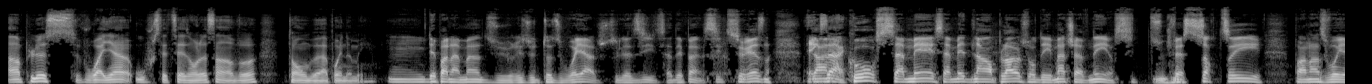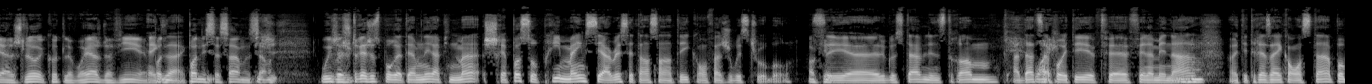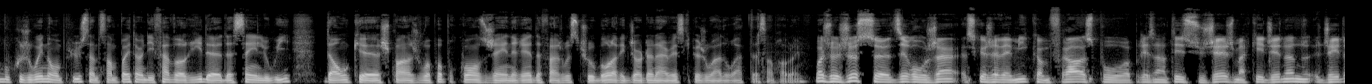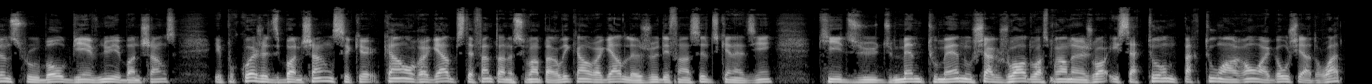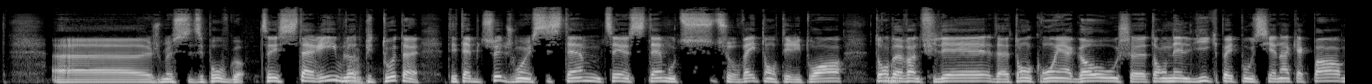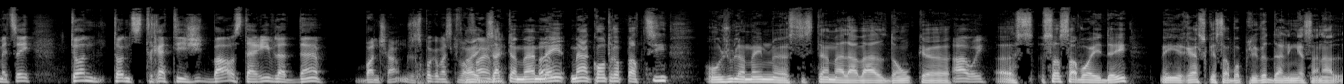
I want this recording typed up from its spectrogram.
en plus, voyant où cette saison-là s'en va, tombe à point nommé. Hmm, dépendamment du résultat du voyage, tu l'as dit, ça dépend. Si tu restes dans la course, ça met ça met de l'ampleur sur des matchs à venir. Si tu te mhm. fais sortir pendant ce voyage-là, écoute, le voyage devient pas, pas, nécessaire nécessairement. Oui, j'ajouterais juste pour terminer rapidement, je serais pas surpris, même si Harris est en santé, qu'on fasse jouer Struble. C'est euh, Gustav Lindstrom, à date, ça n'a pas été phénoménal, mm-hmm. a été très inconstant, pas beaucoup joué non plus, ça me semble pas être un des favoris de, de Saint-Louis. Donc, euh, je pense, je vois pas pourquoi on se gênerait de faire jouer Struble avec Jordan Harris qui peut jouer à droite sans problème. Moi, je veux juste euh, dire aux gens ce que j'avais mis comme phrase pour présenter le sujet. Je marquais Jaden, Jaden Struble, bienvenue et bonne chance. Et pourquoi je dis bonne chance, c'est que quand on regarde, puis Stéphane t'en a souvent parlé, quand on regarde le jeu défensif du Canadien, qui est du, du man-to-man, où chaque joueur doit se prendre un joueur et ça tourne partout en rond, à gauche et à droite. Euh, je me suis dit, pauvre gars, tu sais, si t'arrives, là, puis toi, t'es habitué de jouer un système, tu sais, un système où tu, surveilles ton territoire, ton devant de filet, ton coin à gauche, euh, ton ailier qui peut être positionné quelque part, mais tu sais, t'as une, une stratégie de base, t'arrives là-dedans, bonne chance. Je sais pas comment est-ce qu'il va faire. Exactement. Mais... mais, en contrepartie, on joue le même euh, système à Laval. Donc, euh, ah oui. Euh, ça, ça va aider mais il reste que ça va plus vite dans la ligne nationale.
